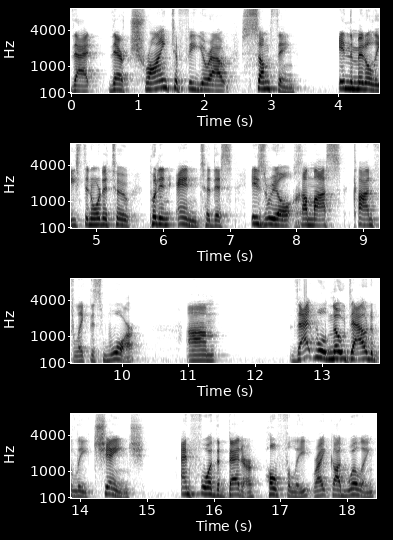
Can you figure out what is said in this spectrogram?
that they're trying to figure out something in the Middle East in order to put an end to this Israel Hamas conflict, this war. Um, that will no doubtably change and for the better, hopefully, right? God willing.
